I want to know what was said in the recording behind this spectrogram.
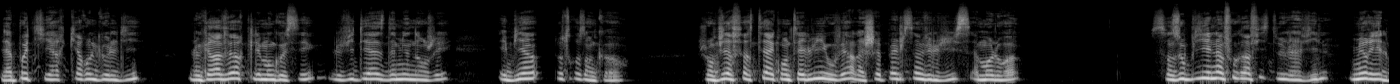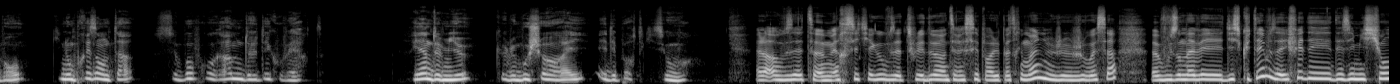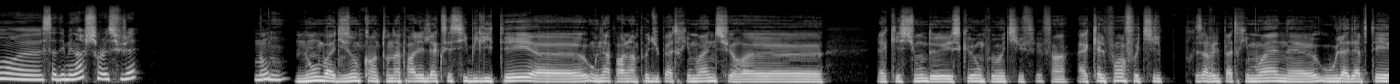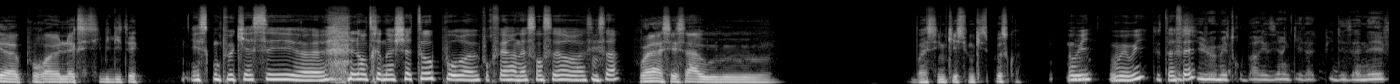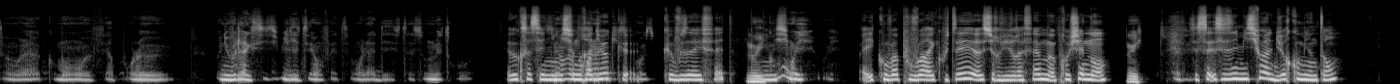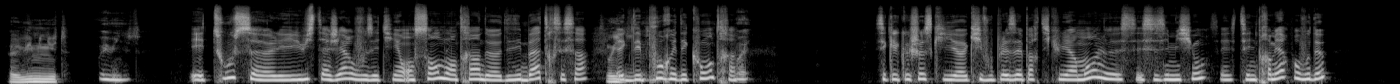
la potière Carole Goldie, le graveur Clément Gosset, le vidéaste Damien Danger et bien d'autres encore. Jean-Pierre Ferté a quant à lui ouvert la chapelle Saint-Vulgus à Molloy, sans oublier l'infographiste de la ville, Muriel Bro, qui nous présenta ce beau programme de découverte. Rien de mieux que le bouche à oreille et des portes qui s'ouvrent. Alors vous êtes, euh, merci Thiago, vous êtes tous les deux intéressés par le patrimoine, je, je vois ça. Euh, Vous en avez discuté, vous avez fait des, des émissions, euh, ça déménage sur le sujet? Non, Non, bah disons quand on a parlé de l'accessibilité, euh, on a parlé un peu du patrimoine sur euh, la question de est-ce qu'on peut motiver, enfin à quel point faut-il préserver le patrimoine euh, ou l'adapter euh, pour euh, l'accessibilité? Est-ce qu'on peut casser euh, l'entrée d'un château pour, euh, pour faire un ascenseur, euh, c'est ça? Voilà, c'est ça. Ou bah, c'est une question qui se pose quoi. Oui, oui, oui, tout à fait. Aussi le métro parisien qui est là depuis des années. Enfin voilà, comment faire pour le au niveau de l'accessibilité en fait, voilà, des stations de métro? Et donc ça c'est une émission de radio que, que vous avez faite Oui. une émission? Oui, oui. Et qu'on va pouvoir écouter sur Vivre FM prochainement. Oui. Ces émissions, elles durent combien de temps? Euh, 8 minutes. Oui, minutes. Et tous, euh, les huit stagiaires, vous étiez ensemble en train de, de débattre, c'est ça Oui. Avec des pour et des contre Ouais. C'est quelque chose qui, euh, qui vous plaisait particulièrement, le- ces, ces émissions C'est une première pour vous deux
